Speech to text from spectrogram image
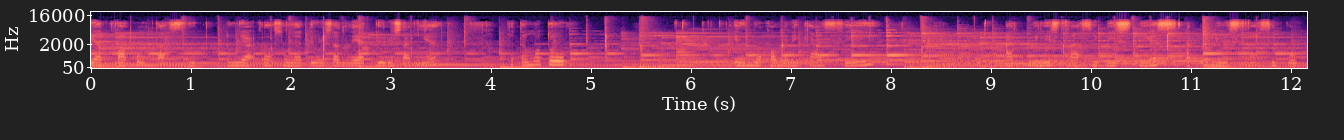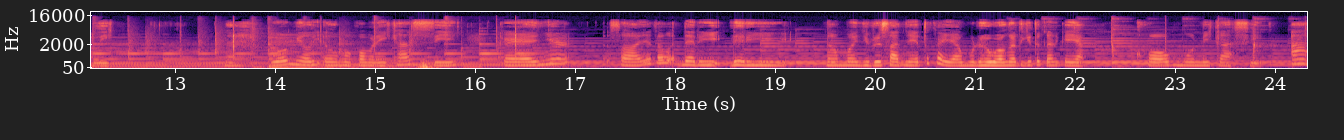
lihat fakultas enggak langsung lihat jurusan lihat jurusannya. Ketemu tuh ilmu komunikasi administrasi bisnis administrasi publik. Nah gue milih ilmu komunikasi. Kayaknya soalnya tuh dari dari nama jurusannya itu kayak mudah banget gitu kan kayak komunikasi. Ah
